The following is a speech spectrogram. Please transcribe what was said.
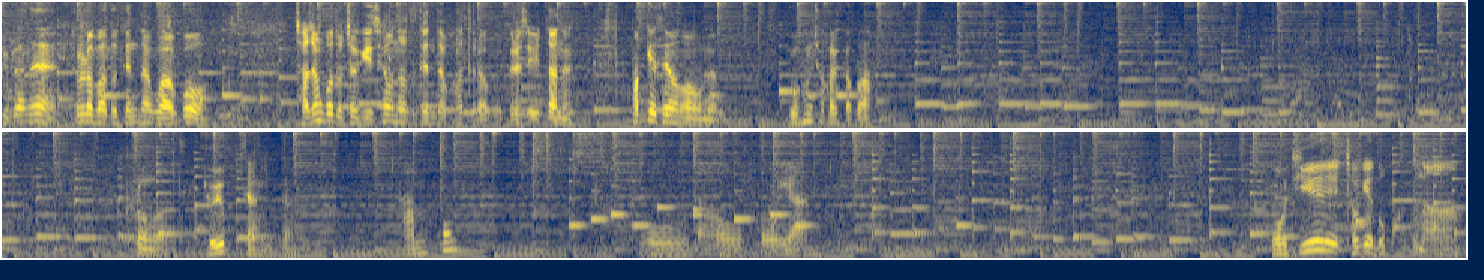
주변에 둘러봐도 된다고 하고 자전거도 저기 세워놔도 된다고 하더라고요. 그래서 일단은 밖에 세워놓으면 이거 훔쳐갈까봐 그런 것 같아. 교육장인가? 담퐁? 오다오 호얀. 오 뒤에 저게 높았구나.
